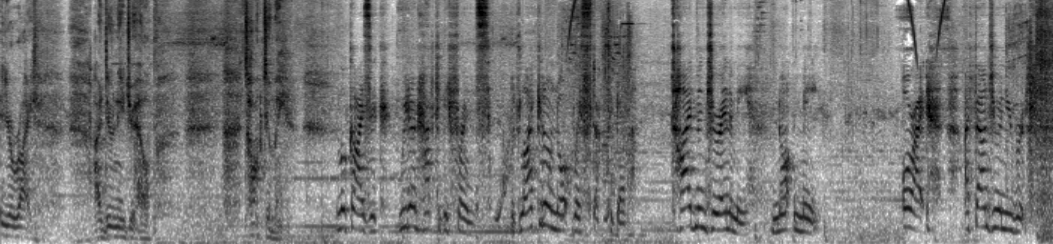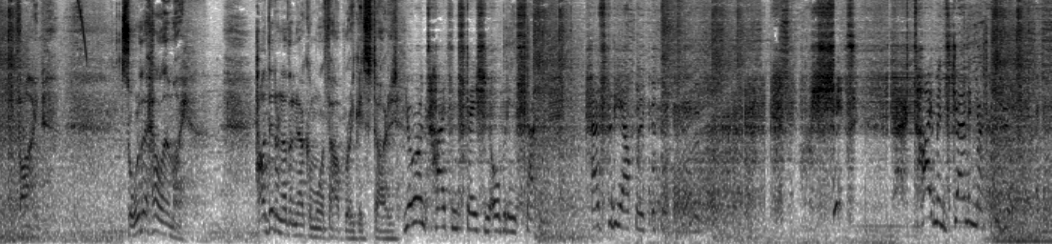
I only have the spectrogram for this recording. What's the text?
You're right. I do need your help. Talk to me. Look, Isaac, we don't have to be friends. But like it or not, we're stuck together. Tiedemann's your enemy, not me. All right, I found you a new route. Fine. So where the hell am I? How did another necromorph outbreak get started? You're on Titan Station orbiting Saturn. As for the outbreak... Shit! Tiedemann's jamming my signal.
